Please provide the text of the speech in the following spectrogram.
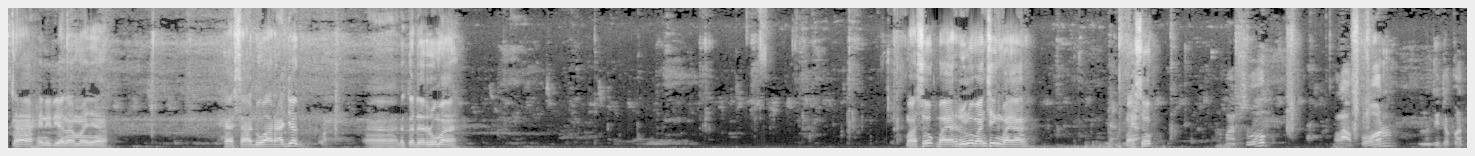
Nah, ini dia namanya. Hesa 2 Rajeg. Nah, dekat dari rumah. Masuk, bayar dulu mancing, Pak ya. Ya, Masuk. masuk, lapor, nanti dapat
